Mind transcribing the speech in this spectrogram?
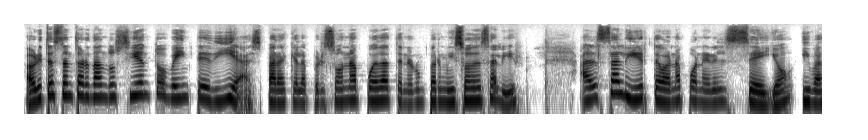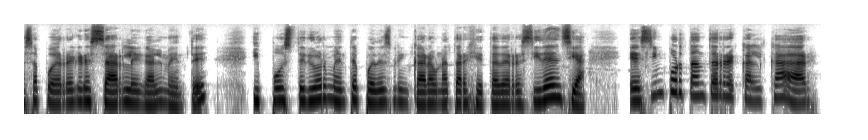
Ahorita están tardando 120 días para que la persona pueda tener un permiso de salir. Al salir te van a poner el sello y vas a poder regresar legalmente y posteriormente puedes brincar a una tarjeta de residencia. Es importante recalcar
